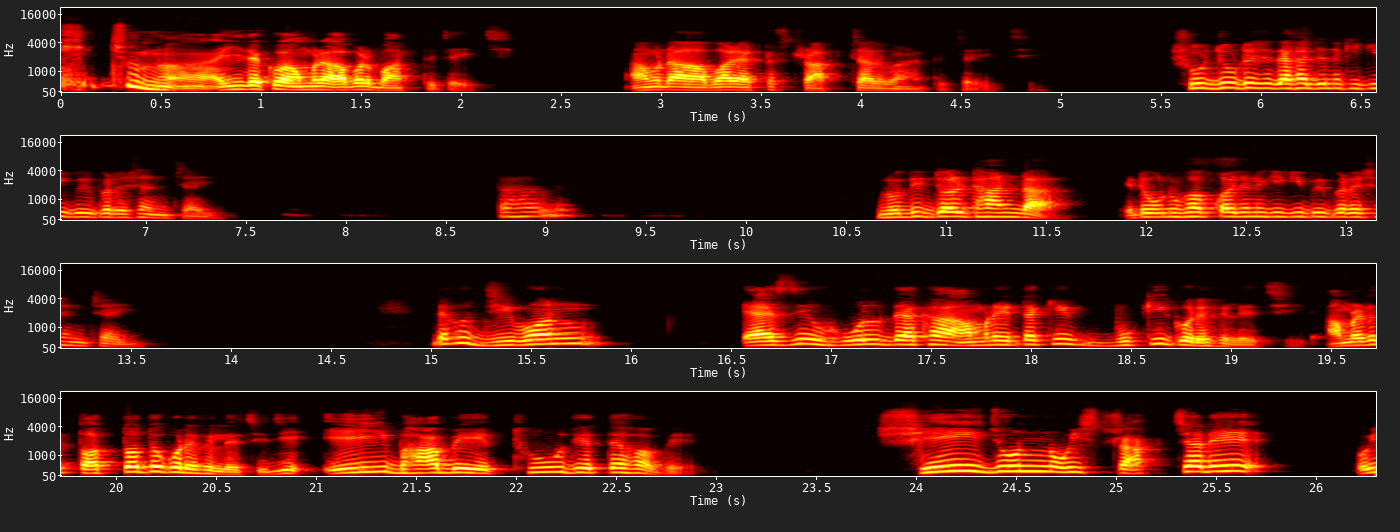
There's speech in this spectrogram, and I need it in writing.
কিচ্ছু না, এই দেখো আমরা আবার বাঁধতে চাইছি। আমরা আবার একটা স্ট্রাকচার বানাতে চাইছি। সূর্য উঠেছে দেখার জন্য কি কি প্রিপারেশন চাই? তাহলে? নদীর জল ঠান্ডা, এটা অনুভব করার জন্য কি কি প্রিপারেশন চাই? দেখো, জীবন অ্যাজ এ হোল দেখা, আমরা এটাকে বুকি করে ফেলেছি। আমরা এটা তত্ত্বত করে ফেলেছি যে এইভাবে থ্রু যেতে হবে। সেই জন্য ওই স্ট্রাকচারে ওই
